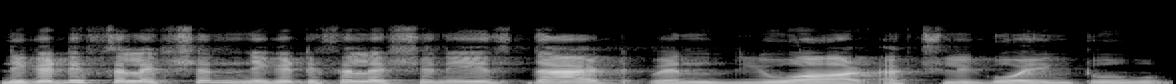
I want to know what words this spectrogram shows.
Negative selection, negative selection is that when you are actually going to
